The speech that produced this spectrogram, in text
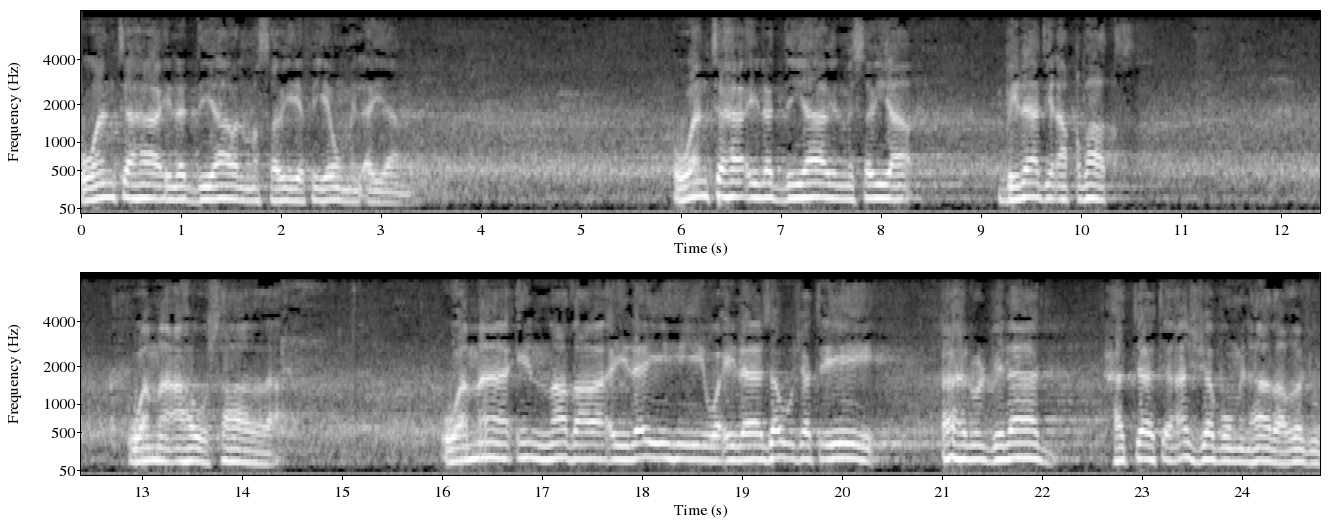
وانتهى إلى الديار المصرية في يوم من الأيام. وانتهى إلى الديار المصرية بلاد الأقباط. ومعه صار وما إن نظر إليه وإلى زوجته أهل البلاد. حتى تعجبوا من هذا الرجل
